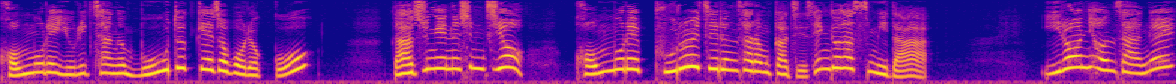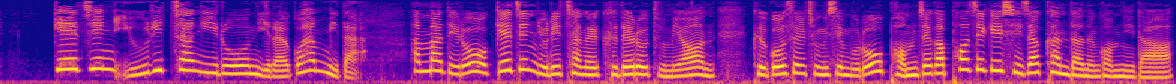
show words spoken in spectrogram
건물의 유리창은 모두 깨져버렸고, 나중에는 심지어 건물에 불을 지른 사람까지 생겨났습니다. 이런 현상을 깨진 유리창 이론이라고 합니다. 한마디로 깨진 유리창을 그대로 두면 그곳을 중심으로 범죄가 퍼지기 시작한다는 겁니다.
